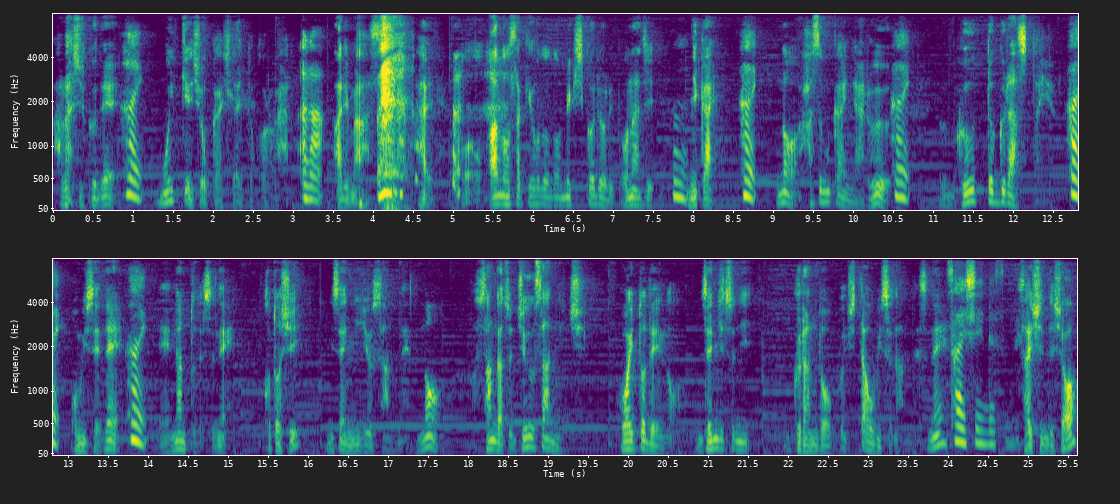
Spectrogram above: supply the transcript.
原宿ではい。もう一軒紹介したいところがあります。はい、おあの先ほどのメキシコ料理と同じうん。2階はい。のハス向かいにあるはいグッドグラスというはい。お店で、はい。えーなんとですね今年2023年の3月13日ホワイトデーの前日にグランドオープンしたお店なんですね。最新ですね。最新でしょ？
